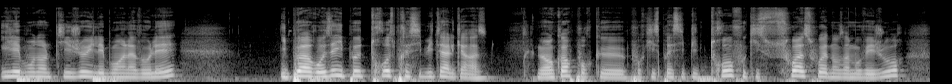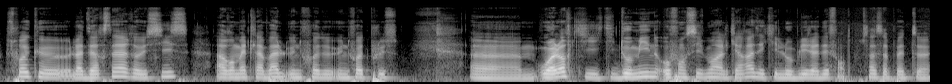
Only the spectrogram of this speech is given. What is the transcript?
il est bon dans le petit jeu, il est bon à la volée. Il peut arroser, il peut trop se précipiter Alcaraz. Mais encore pour que qu'il se précipite trop, faut qu'il soit soit dans un mauvais jour, soit que l'adversaire réussisse à remettre la balle une fois de plus. Euh, ou alors qui, domine offensivement Alcaraz et qui l'oblige à défendre. Ça, ça peut être euh,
